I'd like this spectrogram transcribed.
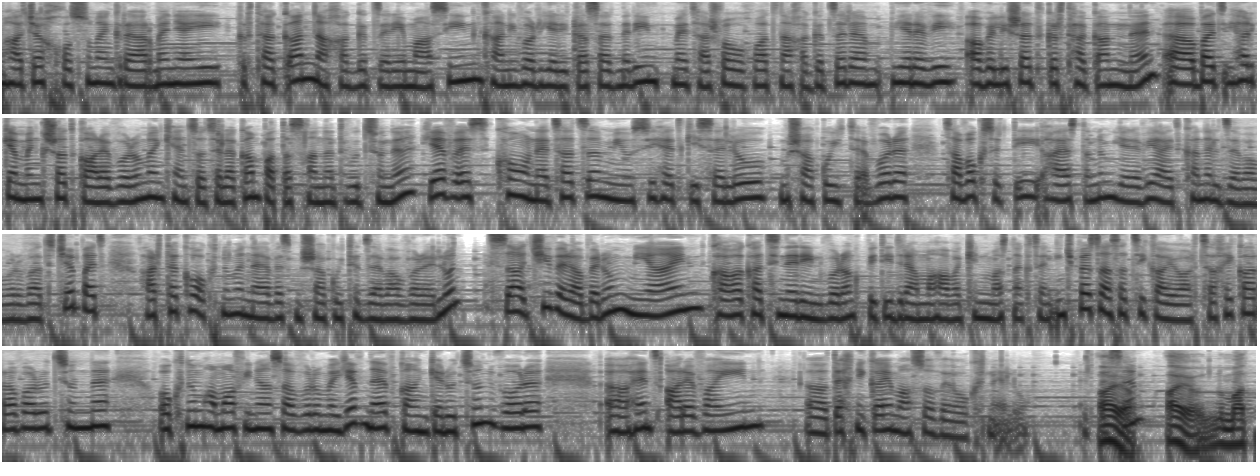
հաճախ խոսում ենք Արմենիայի կրթական նախագծերի մասին, քանի որ երիտասարդներին մեծ հաշվով ուղղված նախագծերը երևի ավելի շատ կրթականն են, բայց իհարկե մենք շատ կարևորում ենք հենց սոցիալական պատասխանատվությունը եւ այս քո ունեցածը մյուսի հետ կիսելու մշակույթը, որը ցավոք սրտի Հայաստանում երևի այդքան էլ ձևավորված չէ, բայց հարթակը օգնում է նաեւ այս մշակույթը ձևավորելուն։ Սա չի վերաբերում միայն քաղաքացիներին, որոնք պիտի դրամահավաքին մասնակցեն։ Ինչպես ասացիք, այո, Արցախի կառավարությունն է օգնում համաֆինանսավորումը եւ նաեւ կա ընկերություն, որը հենց արևային տեխնիկայի մասով է օգնելու։ Այդպես է։ Այո,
